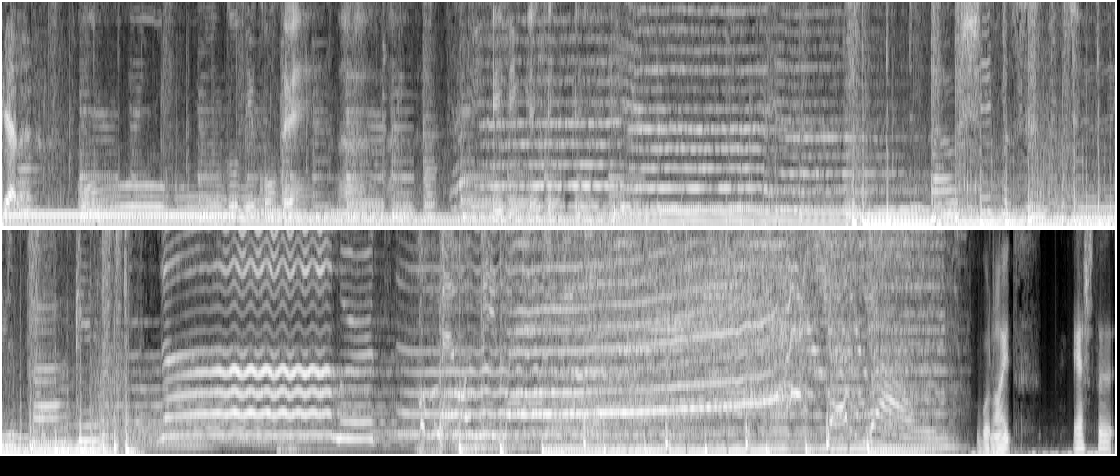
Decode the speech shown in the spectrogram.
Together. O mundo me condena e ninguém tem pena. Boa noite. Esta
